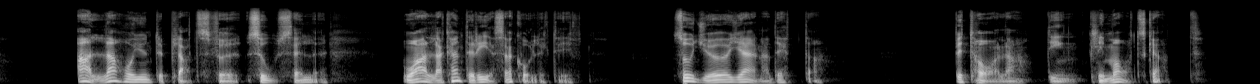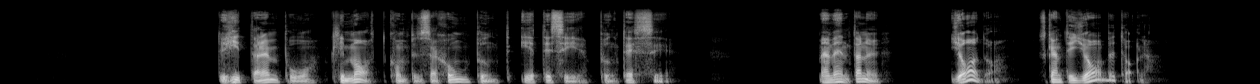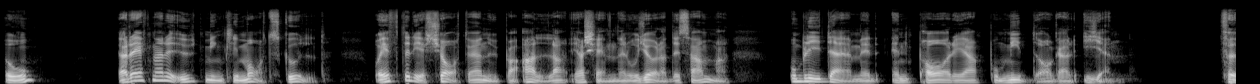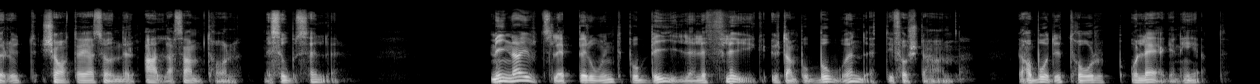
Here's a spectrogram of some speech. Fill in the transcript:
alla har ju inte plats för solceller och alla kan inte resa kollektivt, så gör gärna detta. Betala din klimatskatt. Du hittar den på klimatkompensation.etc.se. E. Men vänta nu, jag då? Ska inte jag betala? Jo, jag räknade ut min klimatskuld och efter det tjatar jag nu på alla jag känner att göra detsamma och blir därmed en paria på middagar igen. Förut tjatade jag sönder alla samtal med solceller. Mina utsläpp beror inte på bil eller flyg utan på boendet i första hand. Jag har både torp och lägenhet.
